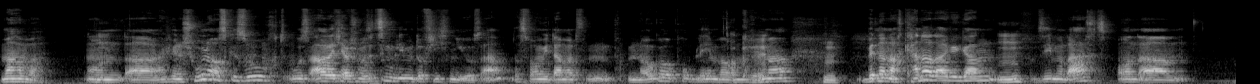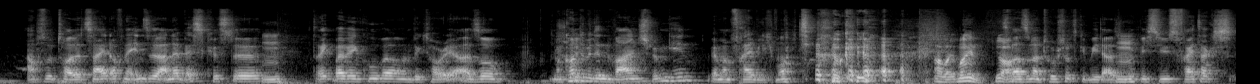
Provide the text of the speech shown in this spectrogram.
machen wir. Und äh, habe ich mir eine Schule ausgesucht, USA, da ich aber schon mal sitzen geblieben, durfte ich in die USA. Das war irgendwie damals ein No-Go-Problem, warum Okay. auch immer. Bin dann nach Kanada gegangen, 7 und 8 und ähm, absolut tolle Zeit auf einer Insel an der Westküste, direkt bei Vancouver und Victoria. Also man konnte mit den Wahlen schwimmen gehen, wenn man freiwillig wollte. Okay. Aber immerhin, Das war ja. so ein Naturschutzgebiet, also wirklich süß. Freitags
